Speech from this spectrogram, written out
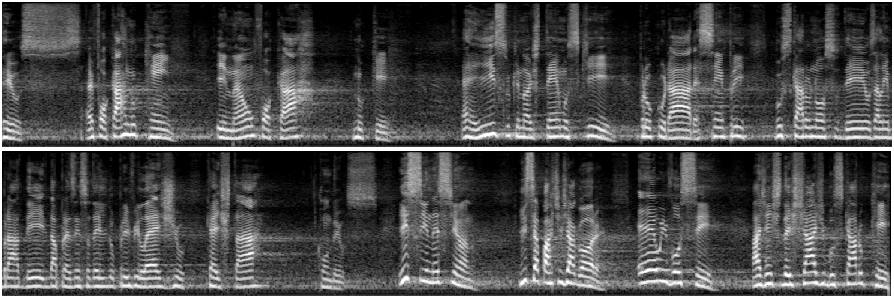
Deus. É focar no quem e não focar no que. É isso que nós temos que procurar, é sempre buscar o nosso Deus, é lembrar dele, da presença dele, do privilégio que é estar com Deus. E se nesse ano, e se a partir de agora, eu e você a gente deixar de buscar o quê?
